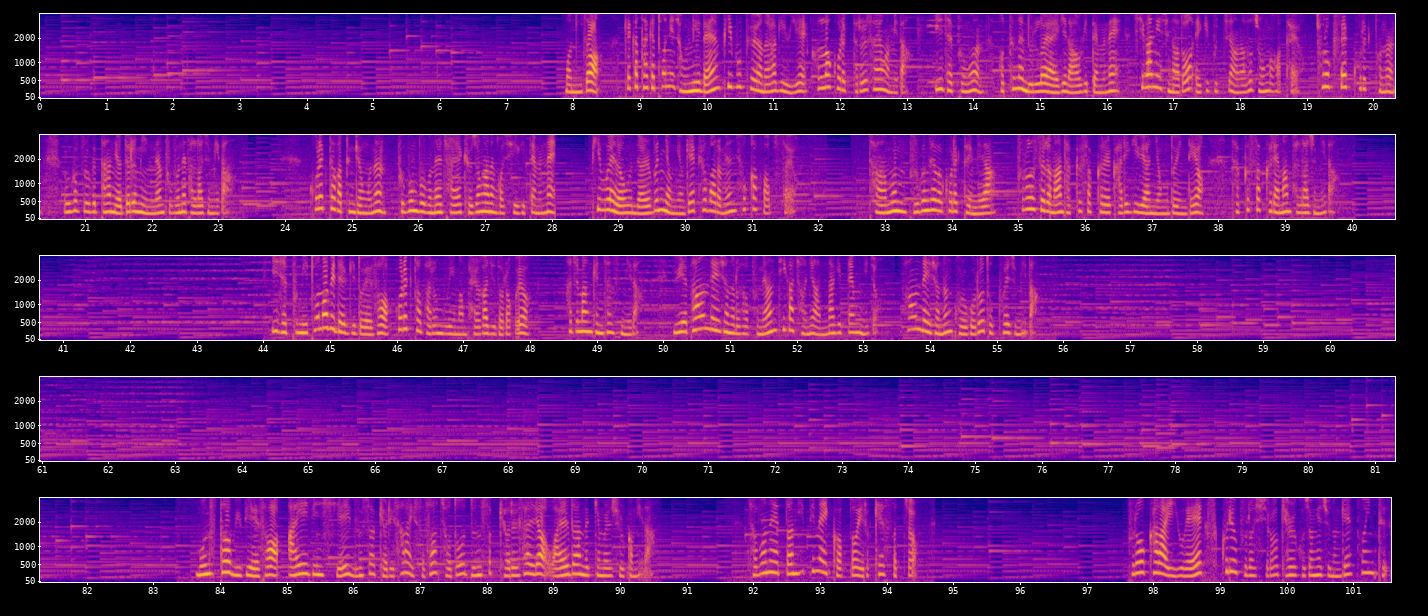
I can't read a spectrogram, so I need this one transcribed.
먼저 깨끗하게 톤이 정리된 피부 표현을 하기 위해 컬러 코렉터를 사용합니다. 이 제품은 버튼을 눌러야 액이 나오기 때문에 시간이 지나도 액이 굳지 않아서 좋은 것 같아요. 초록색 코렉터는 울긋불긋한 여드름이 있는 부분에 발라줍니다. 코렉터 같은 경우는 부분 부분을 잘 교정하는 것이기 때문에 피부에 너무 넓은 영역에 펴바르면 효과가 없어요. 다음은 붉은색의 코렉터입니다. 푸르스름한 다크서클을 가리기 위한 용도인데요. 다크서클에만 발라줍니다. 이 제품이 톤업이 되기도 해서 코렉터 바른 부위만 밝아지더라고요. 하지만 괜찮습니다. 위에 파운데이션으로 덮으면 티가 전혀 안 나기 때문이죠. 파운데이션은 골고루 도포해줍니다. 몬스터 뮤비에서 아이린 씨의 눈썹 결이 살아있어서 저도 눈썹 결을 살려 와일드한 느낌을 줄 겁니다. 저번에 했던 히피 메이크업도 이렇게 했었죠. 브로우 카라 이후에 스크류 브러쉬로 결 고정해주는 게 포인트.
